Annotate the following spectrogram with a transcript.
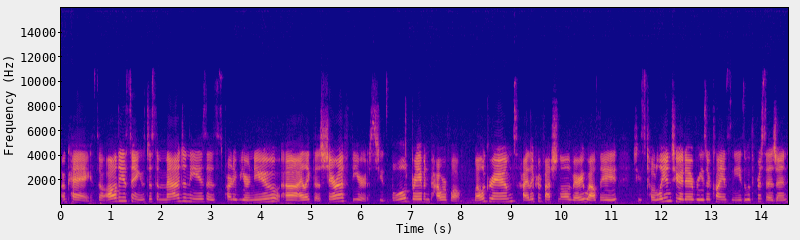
Okay, so all these things, just imagine these as part of your new. Uh, I like the Shara Fierce. She's bold, brave, and powerful well groomed, highly professional, very wealthy. She's totally intuitive, reads her clients' needs with precision.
